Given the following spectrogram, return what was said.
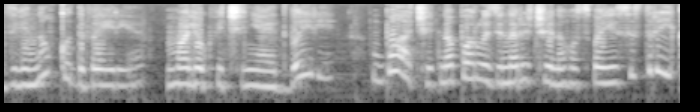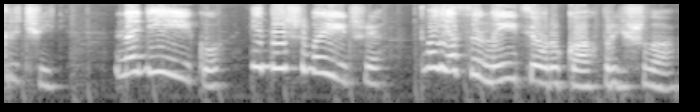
Дзвінок у двері. Малюк відчиняє двері, бачить на порозі нареченого своєї сестри і кричить Надійко, іди швидше. Твоя синиця у руках прийшла.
